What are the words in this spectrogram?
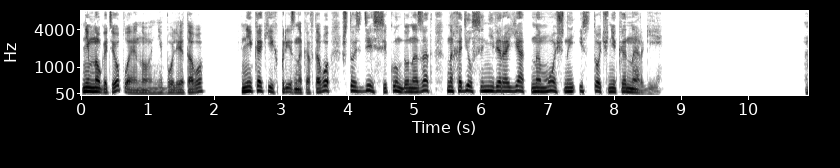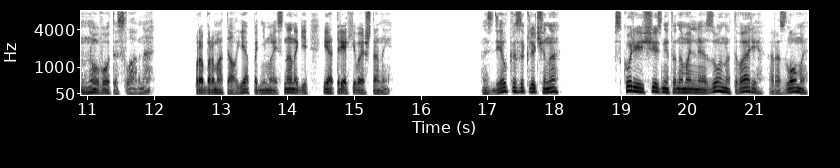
Немного теплая, но не более того. Никаких признаков того, что здесь секунду назад находился невероятно мощный источник энергии. «Ну вот и славно», — пробормотал я, поднимаясь на ноги и отряхивая штаны. «Сделка заключена. Вскоре исчезнет аномальная зона, твари, разломы,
